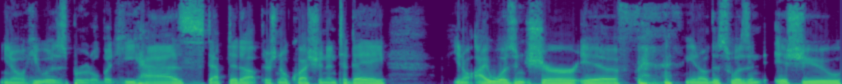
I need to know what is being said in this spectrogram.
you know, he was brutal, but he has stepped it up. There's no question. And today, you know, I wasn't sure if, you know, this was an issue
